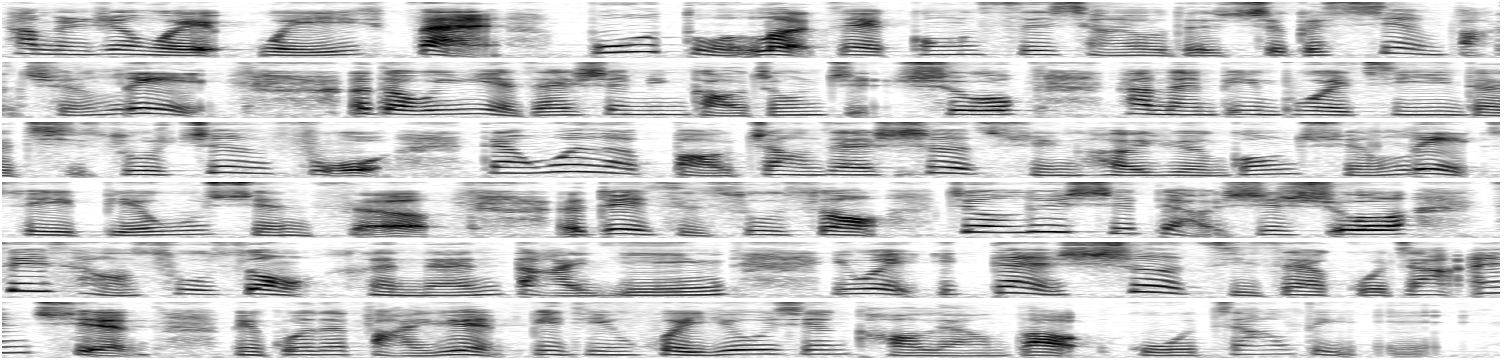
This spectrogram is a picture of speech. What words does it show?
他们认为违反剥夺了在公司享有的这个宪法权利。而抖音也在声明稿中指出，他们并不会轻易的起诉政府，但为了保障在社群和员工权利，所以别无选择。而对此诉讼，就律师表示说，这场诉讼很难打赢，因为一旦涉及在国家安全，美国的法院必定会优先考量到。国家利益。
